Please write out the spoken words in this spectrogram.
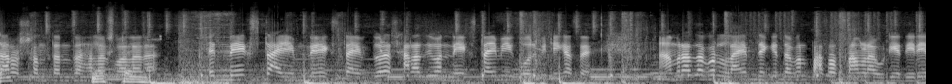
যারো সন্তানরা নেক্সট টাইম নেক্সট টাইম তোরা সারা জীবন নেক্সট টাইমই করবি ঠিক আছে? আমরা যখন লাইভ দেখি তখন পাতার চামড়া উঠিয়ে দিই রে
